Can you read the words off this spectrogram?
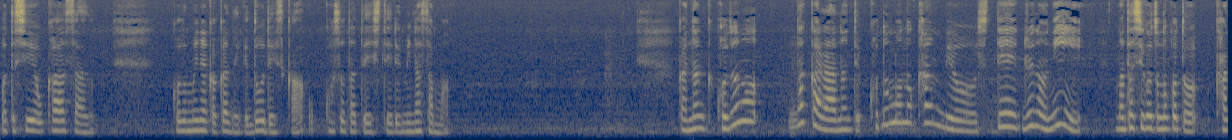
私お母さん子供いないか分かんないけどどうですか？子育てしてる皆様。がなんか子供だからなんて子供の看病をしてるのにまた仕事のこと考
